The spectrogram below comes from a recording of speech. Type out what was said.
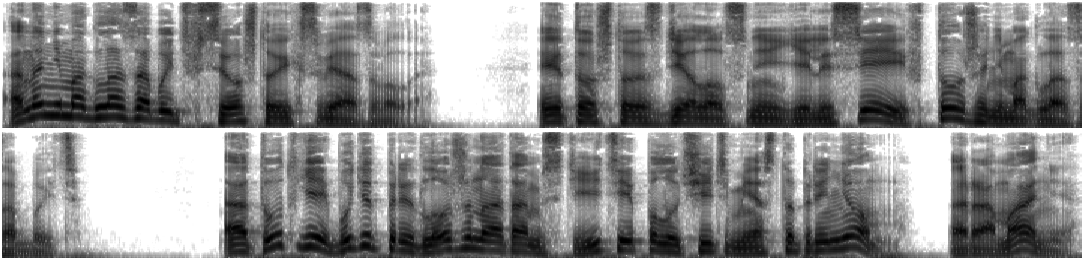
Она не могла забыть все, что их связывало. И то, что сделал с ней Елисеев, тоже не могла забыть. А тут ей будет предложено отомстить и получить место при нем, Романе.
